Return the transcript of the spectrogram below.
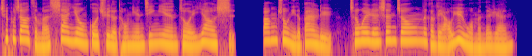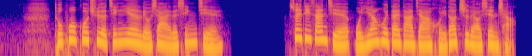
却不知道怎么善用过去的童年经验作为钥匙，帮助你的伴侣成为人生中那个疗愈我们的人，突破过去的经验留下来的心结。所以第三节，我一样会带大家回到治疗现场。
